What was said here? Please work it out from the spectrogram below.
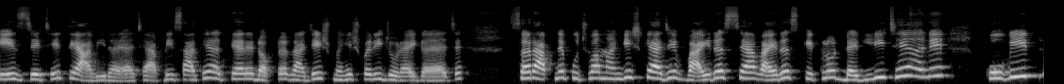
કેસ જે છે તે આવી રહ્યા છે. આપણી સાથે અત્યારે ડોક્ટર રાજેશ મહેશ્વરી જોડાઈ ગયા છે. સર, આપને પૂછવા માંગીશ કે આજે વાયરસ છે, આ વાયરસ કેટલો ડેડલી છે અને કોવિડ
